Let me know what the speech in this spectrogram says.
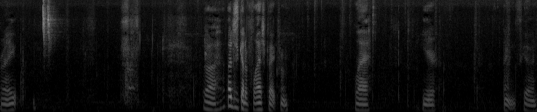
right? Uh, I just got a flashback from last year. Thanksgiving.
